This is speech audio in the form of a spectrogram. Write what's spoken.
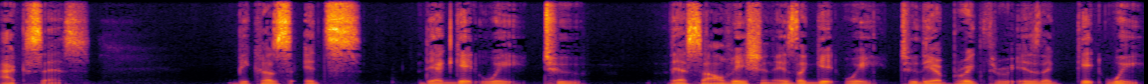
access because it's their gateway to their salvation, is the gateway to their breakthrough, is the gateway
